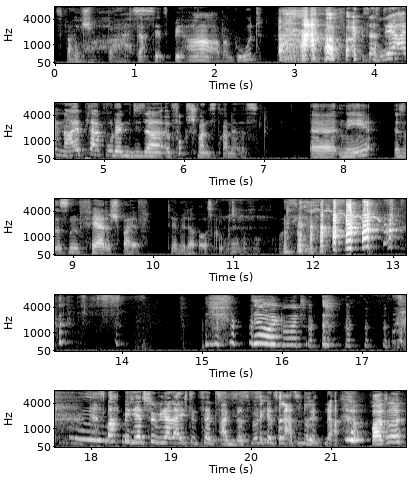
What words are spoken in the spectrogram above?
Das war ein Oh, Ich Spaß. dachte jetzt BH, aber gut. Aber Ist das der Analplug, wo dann dieser äh, Fuchsschwanz dran ist? Äh, nee, es ist ein Pferdeschweif, der mir da rausguckt. Oh, sorry. Der war gut. Das macht mich jetzt schon wieder leicht dezent an. Das würde ich jetzt lassen, Linda. Warte.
